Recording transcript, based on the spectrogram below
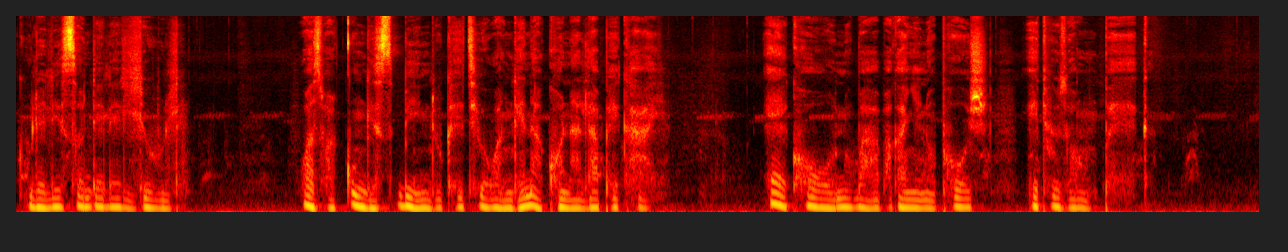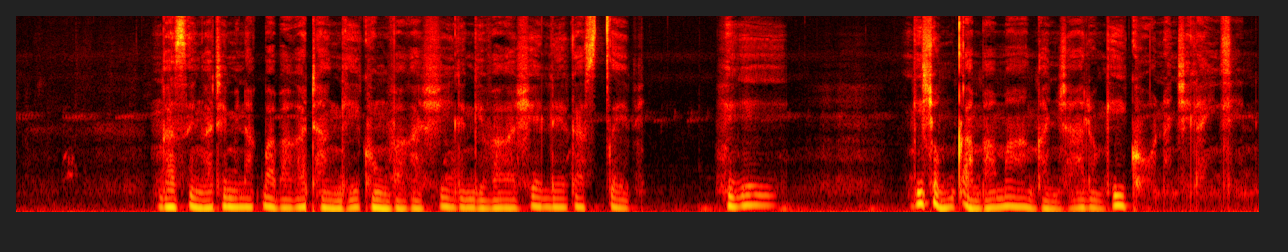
kuleli sonto ledlule wazi waqunga isibindi ukhethiwe wangena khona lapha ekhaya. Ekhona ubaba kanye nophoshi ethi uzongibheka ngase ngathi mina kubaba kathi angikho ngivakashile ngivakashele kaSicebi. Ngisho ngiqamba amanga njalo ngikhona nje la endlini.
